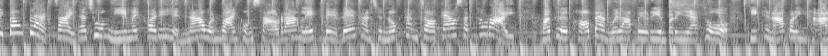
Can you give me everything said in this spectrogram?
ไม่ต้องแปลกใจถ้าช่วงนี้ไม่ค่อยได้เห็นหน้าหวานๆของสาวร่างเล็กเบเบ้คันชนกทางจอแก้วสักเท่าไหร่ เพราะเธอขอแบ่งเวลาไปเรียนปริญญาโท ที่คณะบริหาร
